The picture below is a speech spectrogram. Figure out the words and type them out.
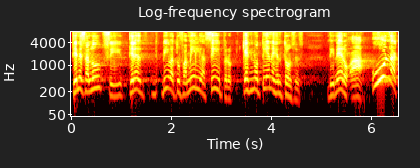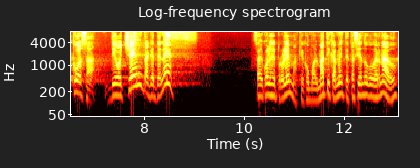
¿Tienes salud? Sí. ¿Tienes viva tu familia? Sí, pero ¿qué no tienes entonces? Dinero. Ah, una cosa de 80 que tenés. ¿Sabe cuál es el problema? Que como almáticamente está siendo gobernado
